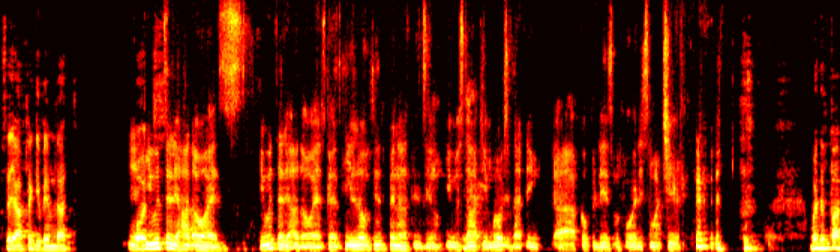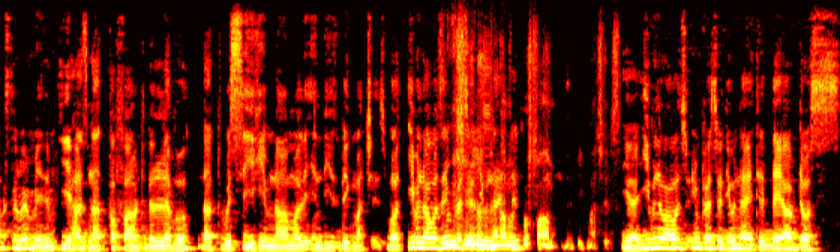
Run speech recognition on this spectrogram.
So you have to give him that. Yeah, but, he would tell you otherwise. He would tell you otherwise because he loves his penalties. You know, he was talking about it. I think uh, a couple days before this match here. but the fact still remains, he has not performed to the level that we see him normally in these big matches. But even though I was impressed with United, perform in the big matches. Yeah, even though I was impressed with United, they have just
